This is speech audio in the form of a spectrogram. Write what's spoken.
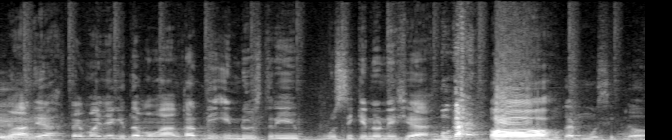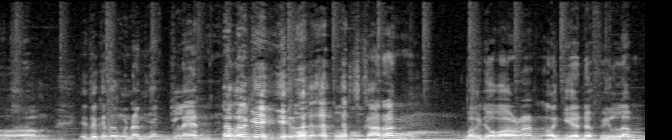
Banget ya, temanya kita mau ngangkat nih industri musik Indonesia. Bukan. Oh, Bukan musik dong. Itu kita ngundangnya Glenn. Kalau kayak gitu. Sekarang Bang Joko Anwar lagi ada film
